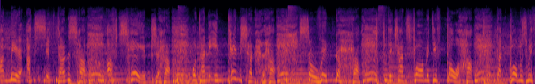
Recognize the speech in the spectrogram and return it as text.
a mere acceptance of change, but an intentional surrender to the transformative power that comes with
